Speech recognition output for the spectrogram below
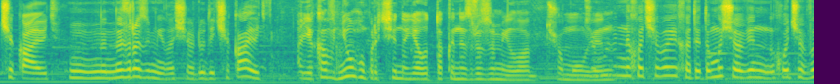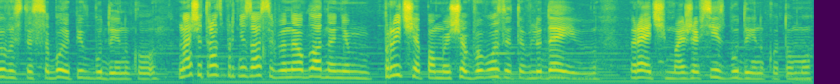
чекають. Не не зрозуміло, що люди чекають. А яка в нього причина? Я от так і не зрозуміла, чому Чому він. він не хоче виїхати? Тому що він хоче вивезти з собою півбудинку. Наші транспортні засоби не обладнані причепами, щоб вивозити в людей речі майже всі з будинку. Тому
